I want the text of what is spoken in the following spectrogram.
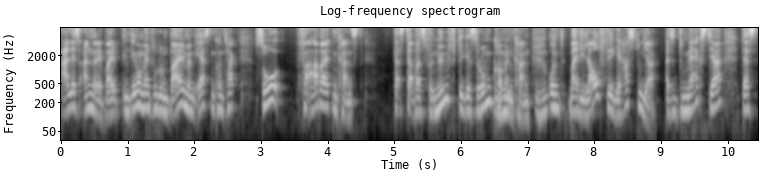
alles andere, weil in dem Moment, wo du einen Ball mit dem ersten Kontakt so verarbeiten kannst, dass da was Vernünftiges rumkommen mhm. kann. Mhm. Und weil die Laufwege hast du ja. Also du merkst ja, dass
